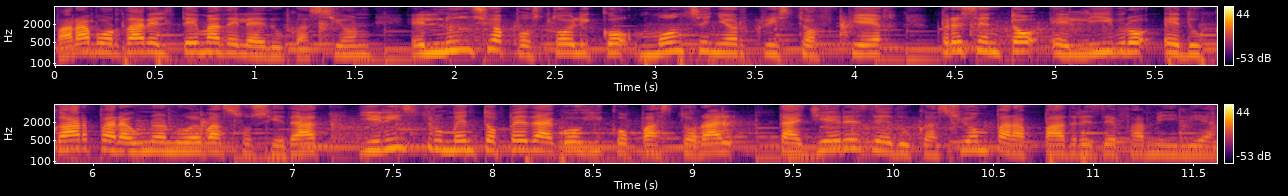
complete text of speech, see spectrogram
para abordar el tema de la educación, el nuncio apostólico Monseñor Christophe Pierre presentó el libro Educar para una nueva sociedad y el instrumento pedagógico pastoral Talleres de Educación para Padres de Familia.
